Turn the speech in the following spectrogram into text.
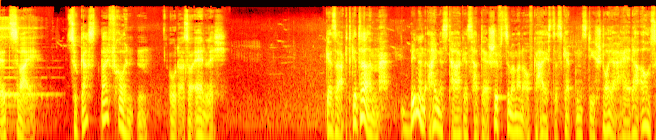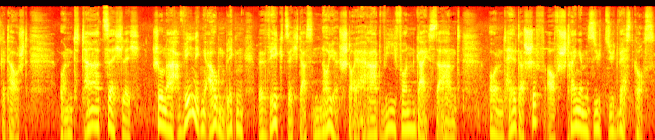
Kapitel 2 Zu Gast bei Freunden oder so ähnlich. Gesagt, getan. Binnen eines Tages hat der Schiffszimmermann auf Geheiß des Captains die Steuerräder ausgetauscht. Und tatsächlich, schon nach wenigen Augenblicken bewegt sich das neue Steuerrad wie von Geisterhand und hält das Schiff auf strengem Süd-Südwestkurs.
